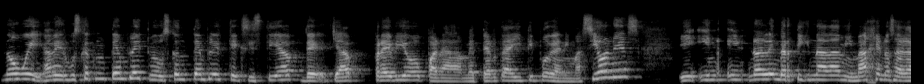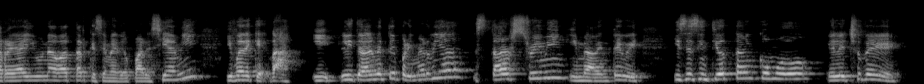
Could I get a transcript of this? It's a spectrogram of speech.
no, güey, a ver, búscate un template, me busqué un template que existía de ya previo para meterte ahí tipo de animaciones y, no le invertí nada a mi imagen, nos agarré ahí un avatar que se medio parecía a mí y fue de que, va, y literalmente primer día, start streaming y me aventé, güey. Y se sintió tan cómodo el hecho de,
